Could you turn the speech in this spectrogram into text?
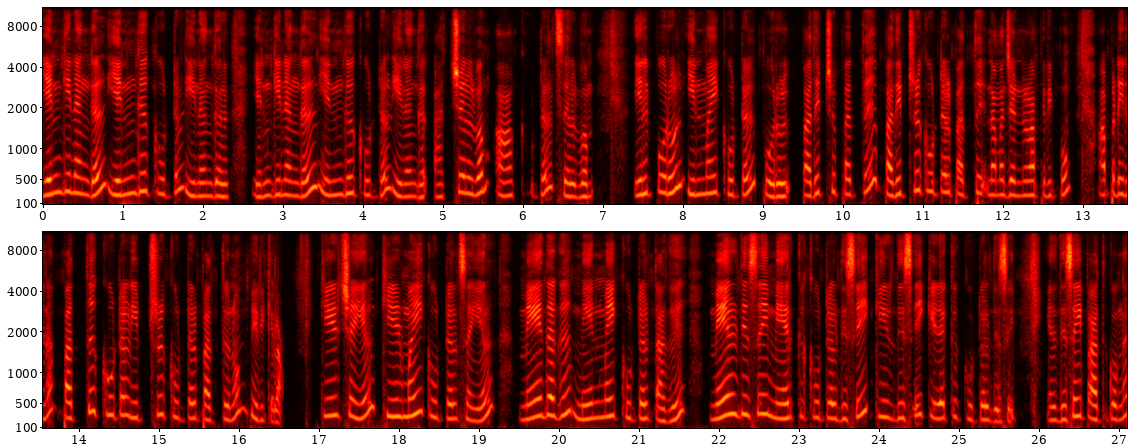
எண்கினங்கள் எண்கு கூட்டல் இனங்கள். எண்கினங்கள் எண்கு கூட்டல் இனங்கள். அச்செல்வம் ஆக்கூட்டல் செல்வம். இல்பொருள் இன்மை கூட்டல் பொருள். பதிற்று பத்து பதிற்று கூட்டல் பத்து நம்ம ஜென்ரலாக பிரிப்போம். அப்படி இல்லை பத்து கூட்டல் இற்று கூட்டல் பத்துனும் பிரிக்கலாம். கீழ்ச்செயல் கீழ்மை கூட்டல் செயல். மேதகு மேன்மை கூட்டல் தகு. மேல் திசை மேற்கு கூட்டல் திசை கீழ் திசை கிழக்கு கூட்டல் திசை. இந்த திசை பார்த்துக்கோங்க.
